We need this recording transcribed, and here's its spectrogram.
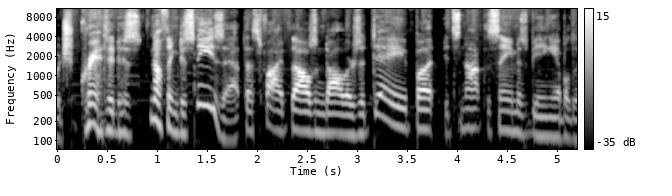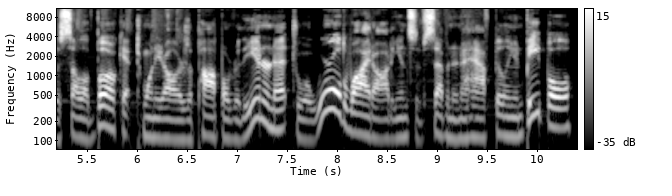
which granted is nothing to sneeze at. That's $5,000 a day, but it's not the same as being able to sell a book at $20 a pop over the internet to a worldwide audience of 7.5 billion people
